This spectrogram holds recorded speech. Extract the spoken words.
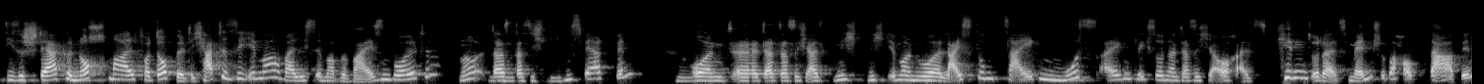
diese Stärke nochmal verdoppelt. Ich hatte sie immer, weil ich es immer beweisen wollte, ne, dass, mhm. dass ich liebenswert bin. Mhm. Und äh, dass ich als nicht, nicht immer nur Leistung zeigen muss eigentlich, sondern dass ich ja auch als Kind oder als Mensch überhaupt da bin.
